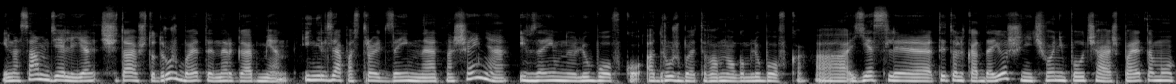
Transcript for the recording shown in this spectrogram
И на самом деле я считаю, что дружба — это энергообмен. И нельзя построить взаимные отношения и взаимную любовку, а дружба — это во многом любовка, а если ты только отдаешь и ничего не получаешь. Поэтому,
